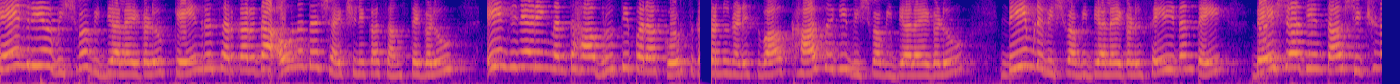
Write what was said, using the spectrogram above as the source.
ಕೇಂದ್ರೀಯ ವಿಶ್ವವಿದ್ಯಾಲಯಗಳು, ಕೇಂದ್ರ ಸರ್ಕಾರದ ಔನ್ನತ ಶೈಕ್ಷಣಿಕ ಸಂಸ್ಥೆಗಳು, ಇಂಜಿನಿಯರಿಂಗ್ನಂತಹ ವೃತ್ತಿಪರ ಕೋರ್ಸ್ಗಳನ್ನು ನಡೆಸುವ ಖಾಸಗಿ ವಿಶ್ವವಿದ್ಯಾಲಯಗಳು, ಡೀಮ್ಡ್ ವಿಶ್ವವಿದ್ಯಾಲಯಗಳು ಸೇರಿದಂತೆ ದೇಶಾದ್ಯಂತ ಶಿಕ್ಷಣ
